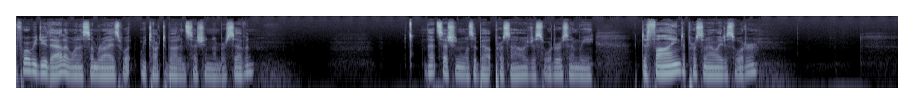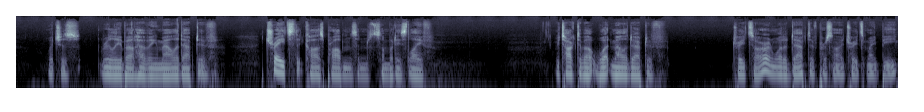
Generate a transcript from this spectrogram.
Before we do that, I want to summarize what we talked about in session number seven. That session was about personality disorders, and we defined a personality disorder, which is really about having maladaptive traits that cause problems in somebody's life. We talked about what maladaptive traits are and what adaptive personality traits might be.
